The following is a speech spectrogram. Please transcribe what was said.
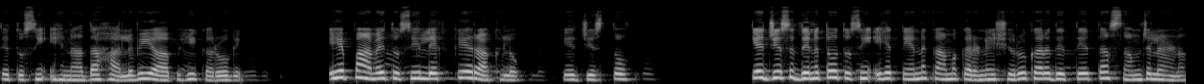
ਤੇ ਤੁਸੀਂ ਇਹਨਾਂ ਦਾ ਹੱਲ ਵੀ ਆਪ ਹੀ ਕਰੋਗੇ। ਇਹ ਭਾਵੇਂ ਤੁਸੀਂ ਲਿਖ ਕੇ ਰੱਖ ਲਓ ਕਿ ਜਿਸ ਤੋਂ ਕਿ ਜਿਸ ਦਿਨ ਤੋਂ ਤੁਸੀਂ ਇਹ ਤਿੰਨ ਕੰਮ ਕਰਨੇ ਸ਼ੁਰੂ ਕਰ ਦਿੱਤੇ ਤਾਂ ਸਮਝ ਲੈਣਾ,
